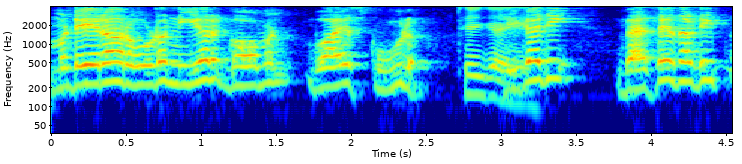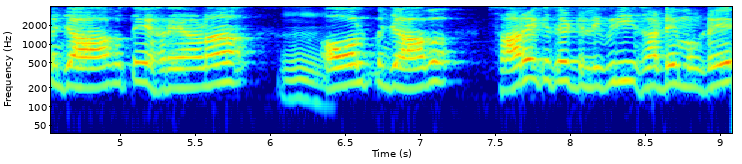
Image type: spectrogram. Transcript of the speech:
Mandera road near government boy school ਠੀਕ ਹੈ ਠੀਕ ਹੈ ਜੀ। ਵੈਸੇ ਸਾਡੀ ਪੰਜਾਬ ਤੇ ਹਰਿਆਣਾ ਆਲ ਪੰਜਾਬ ਸਾਰੇ ਕਿਤੇ ਡਿਲੀਵਰੀ ਸਾਡੇ ਮੁੰਡੇ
